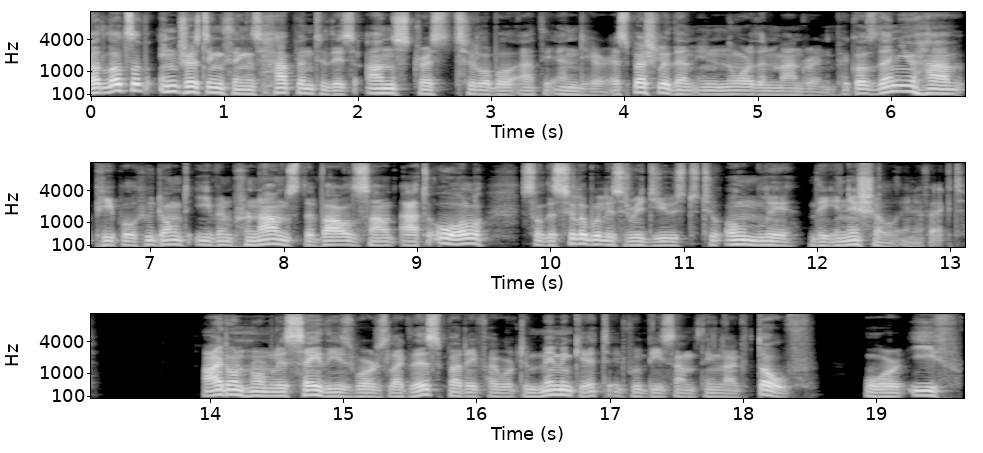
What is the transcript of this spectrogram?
But lots of interesting things happen to this unstressed syllable at the end here, especially then in Northern Mandarin, because then you have people who don't even pronounce the vowel sound at all, so the syllable is reduced to only the initial in effect. I don't normally say these words like this, but if I were to mimic it, it would be something like dof or if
